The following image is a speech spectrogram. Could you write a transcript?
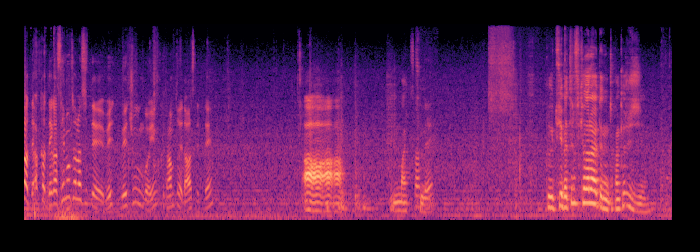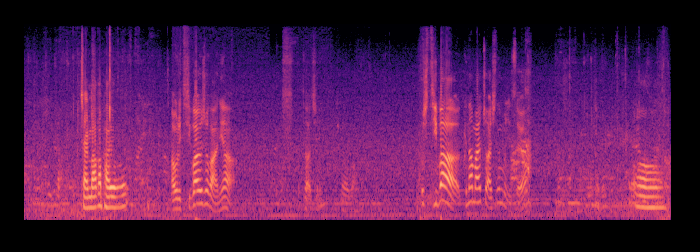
아까 내 아까 내가 세 명 잘랐을 때 왜 왜 죽은 거임? 그 다음 턴에 나왔을 때? 아아아아 마이크 싼데? 그 뒤에 매트리스 켜달라 할 때는 잠깐 켜주시지 잘 막아봐요 아 우리 디바 유저가 아니야 어떡하지 기다려봐 혹시 디바 그나마 할 줄 아시는 분 있어요? 어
